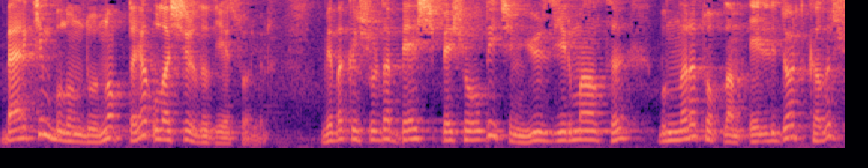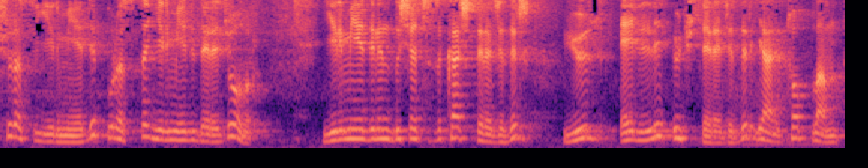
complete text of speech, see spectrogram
Berk'in bulunduğu noktaya ulaşırdı diye soruyor. Ve bakın şurada 5, 5 olduğu için 126 bunlara toplam 54 kalır. Şurası 27 burası da 27 derece olur. 27'nin dış açısı kaç derecedir? 153 derecedir. Yani toplam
